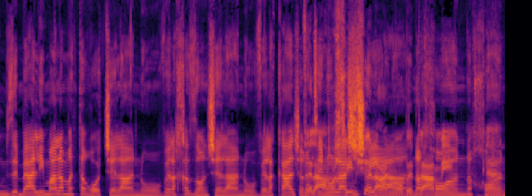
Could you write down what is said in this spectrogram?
אם זה בהלימה למטרות שלנו ולחזון שלנו ולקהל שרצינו להשפיע. ולערכים שלנו הרבה נכון, פעמים. נכון, נכון. כן.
